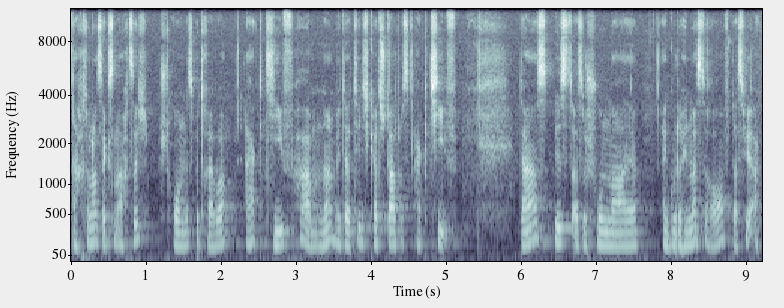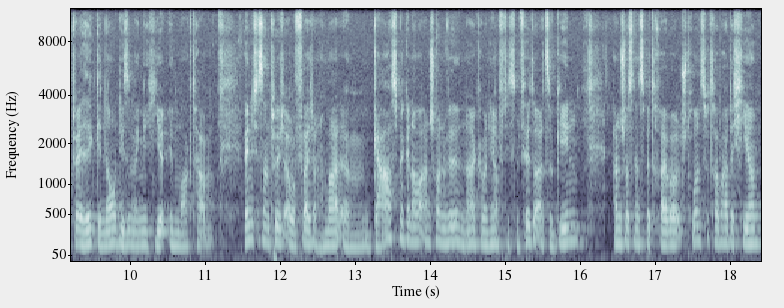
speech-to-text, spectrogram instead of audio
886 Stromnetzbetreiber aktiv haben, ne, mit der Tätigkeitsstatus aktiv. Das ist also schon mal ein guter Hinweis darauf, dass wir aktuell genau diese Menge hier im Markt haben. Wenn ich jetzt natürlich aber vielleicht auch nochmal ähm, Gas mir genauer anschauen will, na, kann man hier auf diesen Filter also gehen. Anschlussnetzbetreiber, Stromnetzbetreiber hatte ich hier.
